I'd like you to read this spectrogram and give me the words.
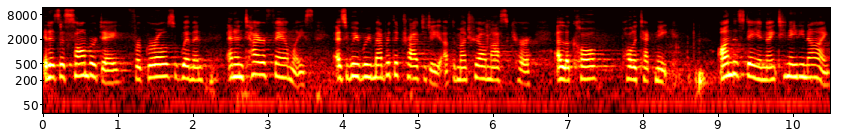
It is a somber day for girls, women, and entire families as we remember the tragedy of the Montreal massacre at L'École Polytechnique. On this day in 1989,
